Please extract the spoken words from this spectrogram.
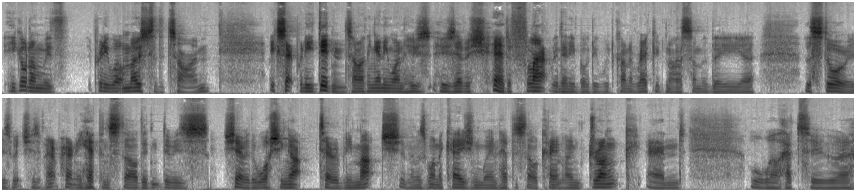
he got on with pretty well most of the time, except when he didn't. I think anyone who's who's ever shared a flat with anybody would kind of recognise some of the uh, the stories, which is apparently Heppenstall didn't do his share of the washing up terribly much, and there was one occasion when Heppenstall came home drunk, and Orwell had to uh,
